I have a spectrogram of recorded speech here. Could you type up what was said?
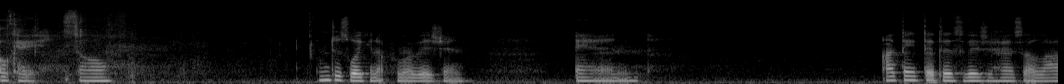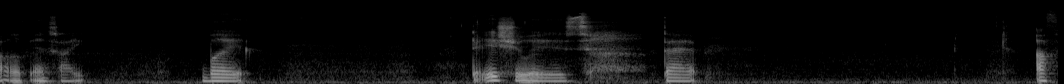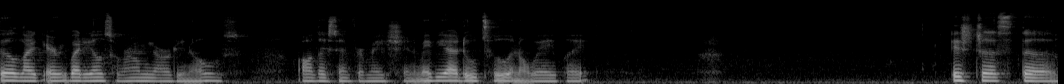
Okay, so I'm just waking up from a vision, and I think that this vision has a lot of insight, but the issue is that I feel like everybody else around me already knows all this information. Maybe I do too in a way, but it's just the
